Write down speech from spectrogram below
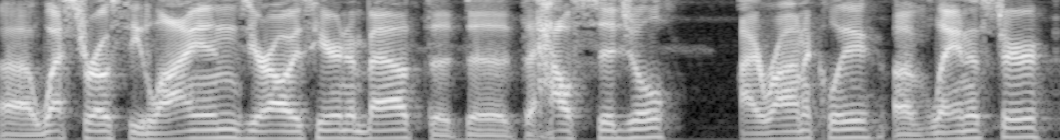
uh, Westerosi lions you're always hearing about, the, the the House Sigil, ironically, of Lannister.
